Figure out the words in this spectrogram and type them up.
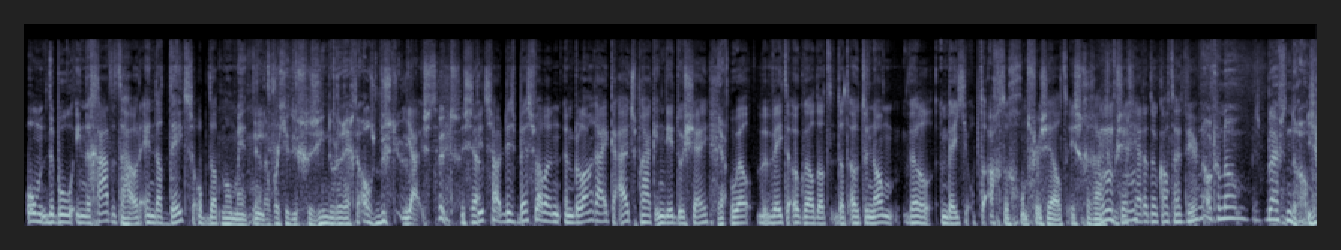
om de boel in de gaten te houden. En dat deed ze op dat moment niet. Ja, dan word je dus gezien door de rechter als bestuur. Juist. Punt. Dus Ja. dit, zou, dit is best wel een, een belangrijke uitspraak in dit dossier. Ja. Hoewel we weten ook wel dat, dat autonoom wel een beetje op de achtergrond verzeild is geraakt. Hoe zeg jij dat ook altijd weer? Een autonoom is- blijft een droom.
